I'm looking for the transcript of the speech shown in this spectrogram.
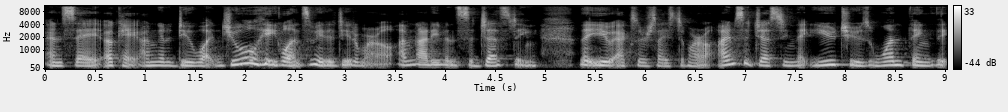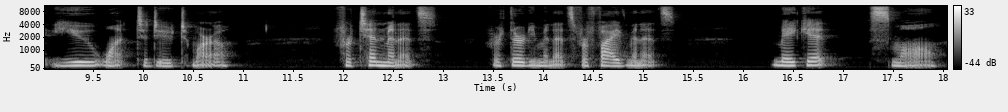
and say, okay, I'm going to do what Julie wants me to do tomorrow. I'm not even suggesting that you exercise tomorrow. I'm suggesting that you choose one thing that you want to do tomorrow for 10 minutes, for 30 minutes, for five minutes. Make it small.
